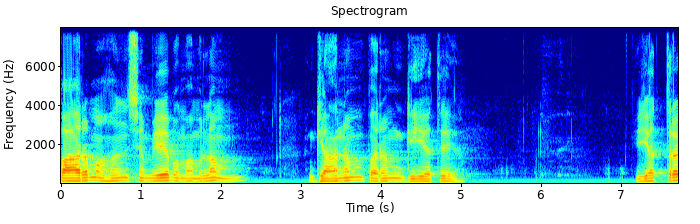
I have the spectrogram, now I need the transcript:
पारमहंस्यमेव ममलम ज्ञानम परम गीयते। यत्र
